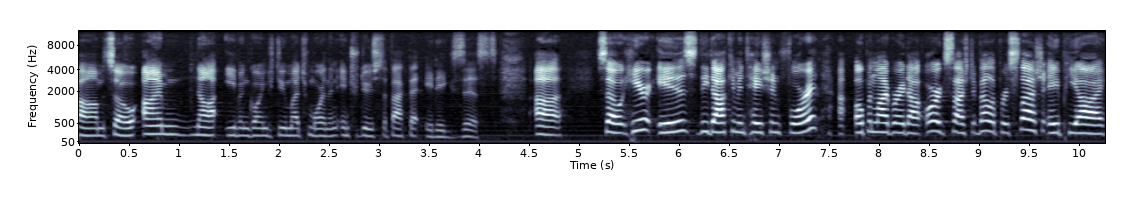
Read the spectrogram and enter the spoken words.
Um, so I'm not even going to do much more than introduce the fact that it exists. Uh, so here is the documentation for it, uh, openlibrary.org slash developers slash API.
